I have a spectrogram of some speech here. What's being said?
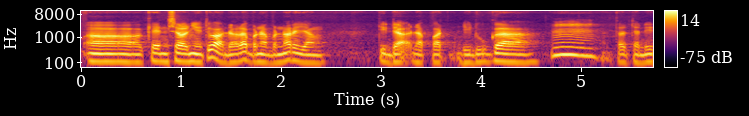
eh, cancelnya itu adalah benar-benar yang tidak dapat diduga Hmm. terjadi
